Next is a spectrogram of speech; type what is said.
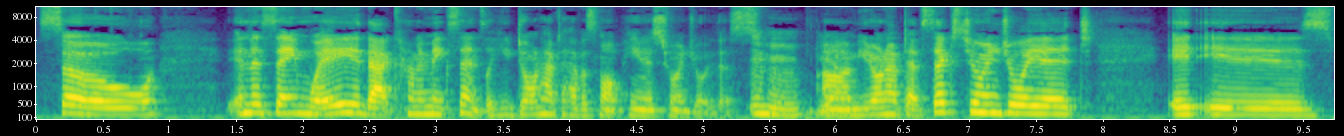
So, in the same way, that kind of makes sense. Like, you don't have to have a small penis to enjoy this. Mm-hmm. Um, you don't have to have sex to enjoy it. It is,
